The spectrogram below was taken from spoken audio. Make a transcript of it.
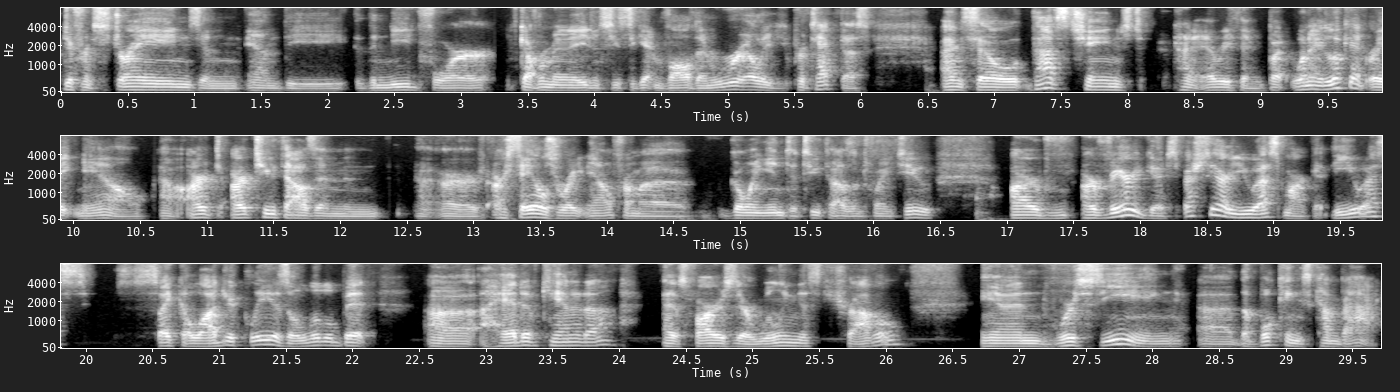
different strains and, and the, the need for government agencies to get involved and really protect us. And so that's changed kind of everything. But when I look at right now, uh, our, our 2000 and our, our sales right now from a uh, going into 2022 are, are very good, especially our US market. The US psychologically is a little bit uh, ahead of Canada as far as their willingness to travel. and we're seeing uh, the bookings come back.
